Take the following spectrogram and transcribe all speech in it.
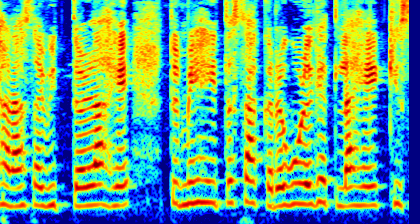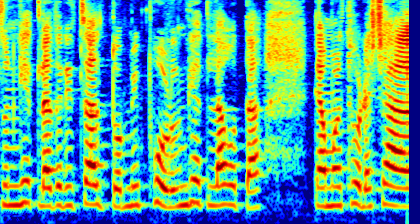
छान असा वितळला आहे. तुम्ही इथं साखर गुळ घेतला आहे खिसून घेतला तरी चालतो. मी फोडून घेतला होता. त्यामुळे थोड्याशा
